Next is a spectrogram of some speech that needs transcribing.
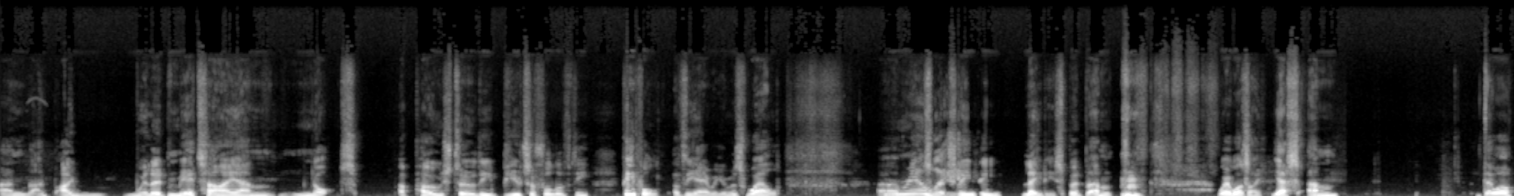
and I, I will admit I am not opposed to the beautiful of the people of the area as well. Um, Really? especially the ladies. But um, where was I? Yes, um, there are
